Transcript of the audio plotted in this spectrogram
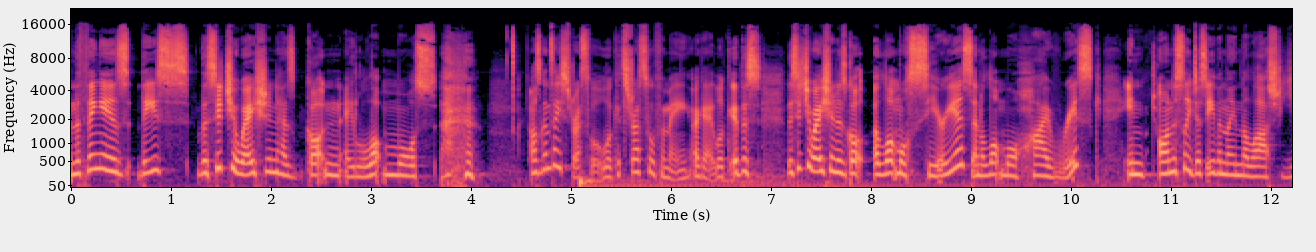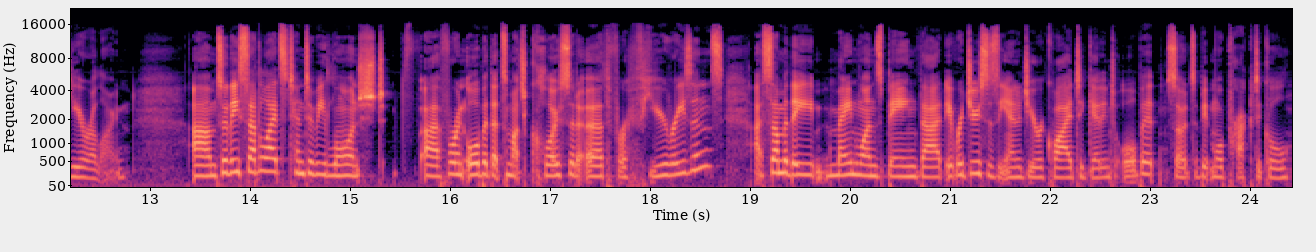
And the thing is, these the situation has gotten a lot more. I was going to say stressful. Look, it's stressful for me. Okay, look, this the situation has got a lot more serious and a lot more high risk in honestly just even in the last year alone. Um, so these satellites tend to be launched uh, for an orbit that's much closer to Earth for a few reasons. Uh, some of the main ones being that it reduces the energy required to get into orbit, so it's a bit more practical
